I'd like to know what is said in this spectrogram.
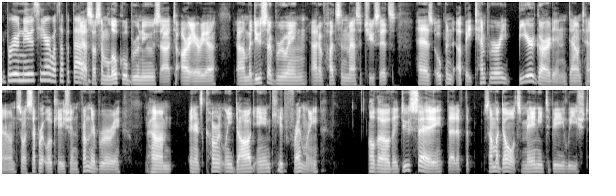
brew news here. What's up with that? yeah. So some local brew news uh, to our area. Uh, Medusa Brewing out of Hudson, Massachusetts, has opened up a temporary beer garden downtown, so a separate location from their brewery. Um, and it's currently dog and kid friendly. Although they do say that if the some adults may need to be leashed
